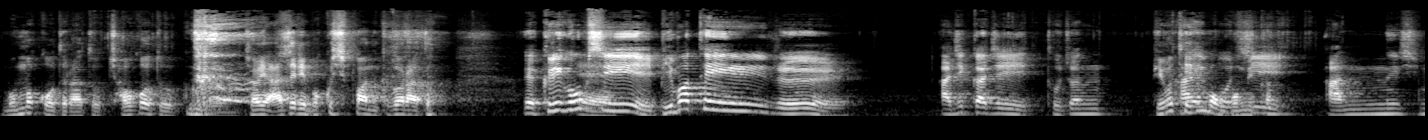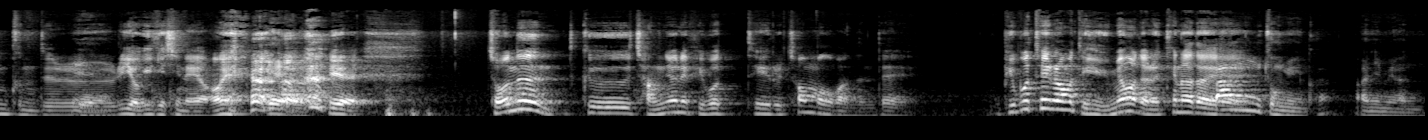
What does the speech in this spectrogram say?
못 먹고 오더라도 적어도 그 저희 아들이 먹고 싶어하는 그거라도 예, 그리고 혹시 네. 비버테일을 아직까지 도전 BeaverTail은 뭐 뭡니까? 않으신 분들이 여기 계시네요. 예. 예. 예. 저는 그 작년에 BeaverTail을 처음 먹어봤는데 BeaverTail 하면 되게 유명하잖아요. 캐나다에 빵 종류인가요? 아니면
